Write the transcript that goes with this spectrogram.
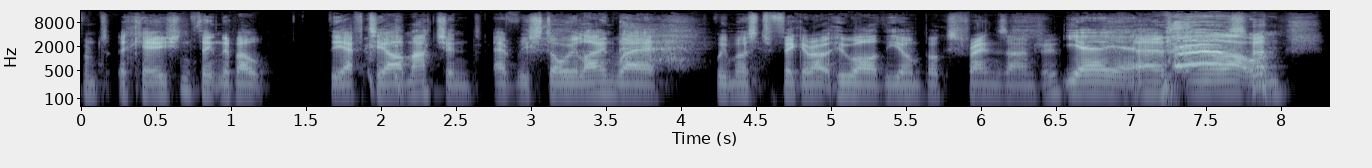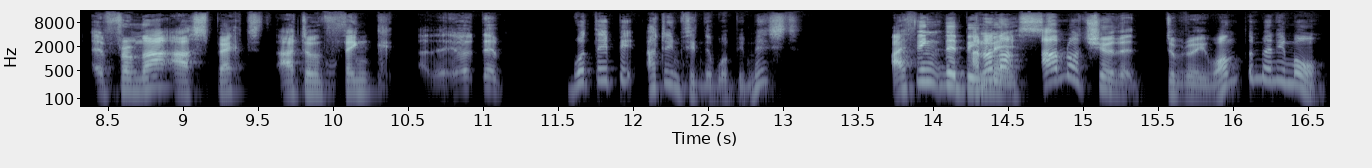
from occasion, thinking about the FTR match and every storyline where we must figure out who are the Young Bucks' friends, Andrew. Yeah, yeah. Um, I know that so, one. uh, From that aspect, I don't think uh, uh, would they be. I don't think they would be missed. I think they'd be And I'm not, missed. I'm not sure that WWE want them anymore.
